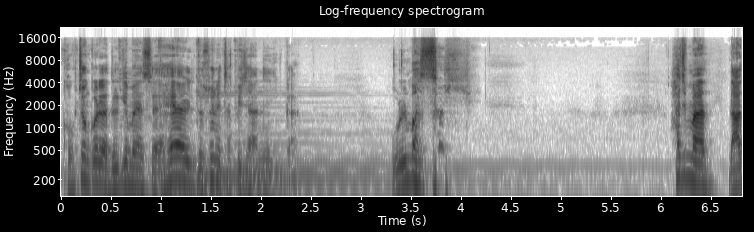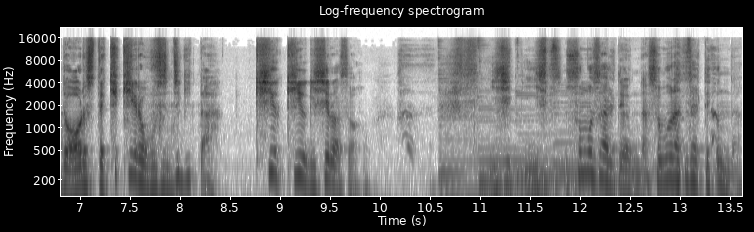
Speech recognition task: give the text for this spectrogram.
걱정거리가 늘기만 했어야 해야 할 일도 손에 잡히지 않으니까. 올맞어 하지만 나도 어렸을 때 킥킥이라고 웃은 적이 있다. 키읔 키읔이 싫어서. 20, 20, 20살 때였나? 21살 때였나?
